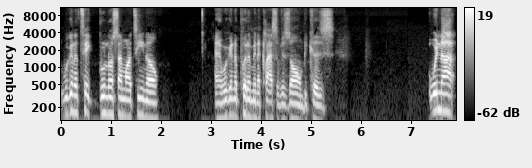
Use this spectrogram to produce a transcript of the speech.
we're gonna take Bruno Sammartino and we're gonna put him in a class of his own because we're not.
